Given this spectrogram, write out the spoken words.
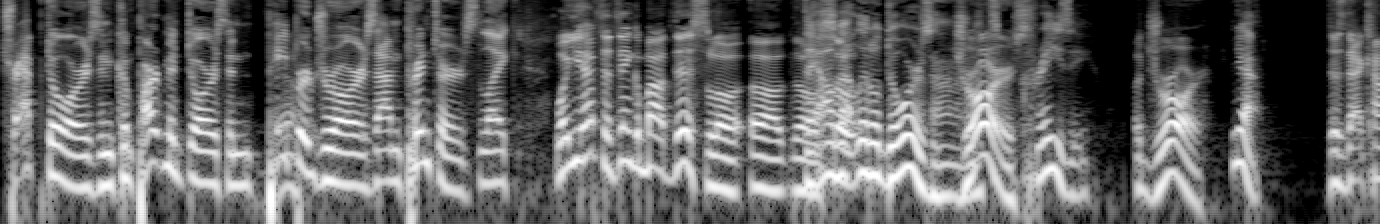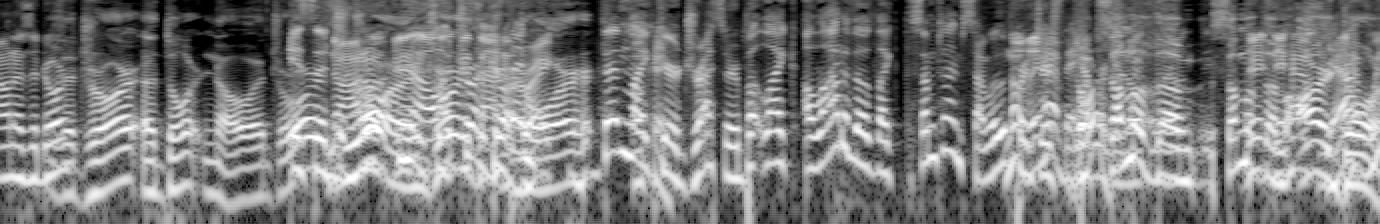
trap doors and compartment doors and paper drawers on printers. Like well, you have to think about this, uh, though. they all So, got little doors on them. Drawers. crazy. a drawer. Yeah. Does that count as a door? Is a drawer a door? No, a drawer It's a a No, drawer. No, a drawer is not a then- drawer. Then like Okay. your dresser, but like a lot of those, like sometimes some of the No, they printers have they doors. have Some of them, some They- of them they have- are yeah, doors.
